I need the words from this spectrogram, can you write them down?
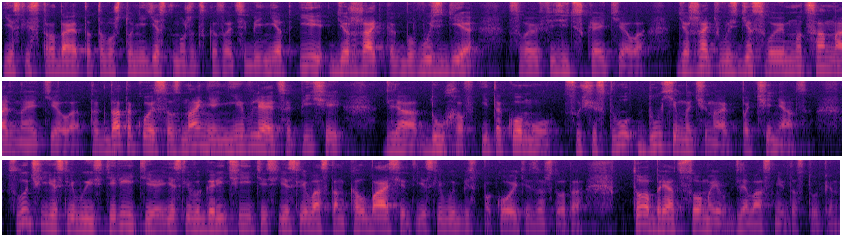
Если страдает от того, что не ест, может сказать себе нет. И держать как бы в узде свое физическое тело. Держать в узде свое эмоциональное тело. Тогда такое сознание не является пищей для духов. И такому существу духи начинают подчиняться. В случае, если вы истерите, если вы горячитесь, если вас там колбасит, если вы беспокоитесь за что-то, то обряд сомы для вас недоступен,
